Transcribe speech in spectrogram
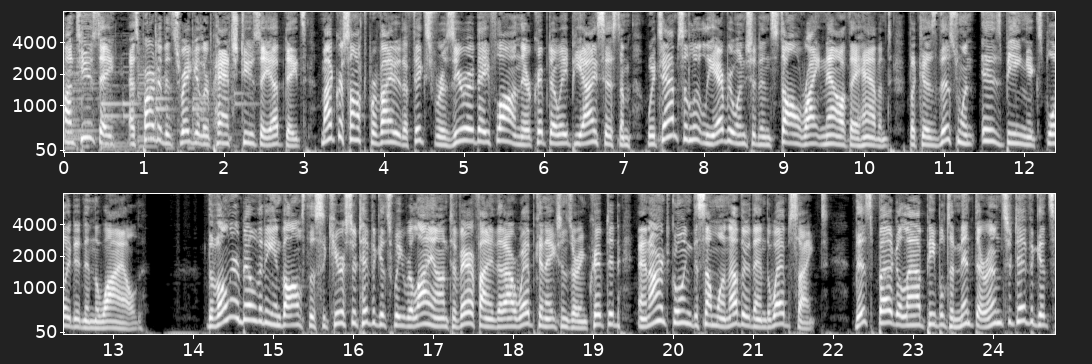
On Tuesday, as part of its regular Patch Tuesday updates, Microsoft provided a fix for a zero day flaw in their crypto API system, which absolutely everyone should install right now if they haven't, because this one is being exploited in the wild. The vulnerability involves the secure certificates we rely on to verify that our web connections are encrypted and aren't going to someone other than the website. This bug allowed people to mint their own certificates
